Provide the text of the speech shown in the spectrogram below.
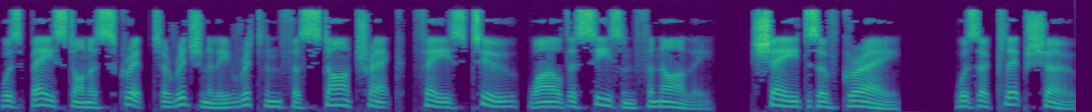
was based on a script originally written for Star Trek, Phase 2, while the season finale, Shades of Grey, was a clip show.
